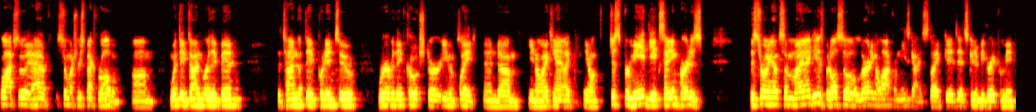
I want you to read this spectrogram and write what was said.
Well, absolutely. I have so much respect for all of them. Um, what they've done, where they've been, the time that they've put into wherever they've coached or even played. And um, you know, I can't. I you know, just for me, the exciting part is is throwing out some of my ideas, but also learning a lot from these guys. Like it, it's going to be great for me.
